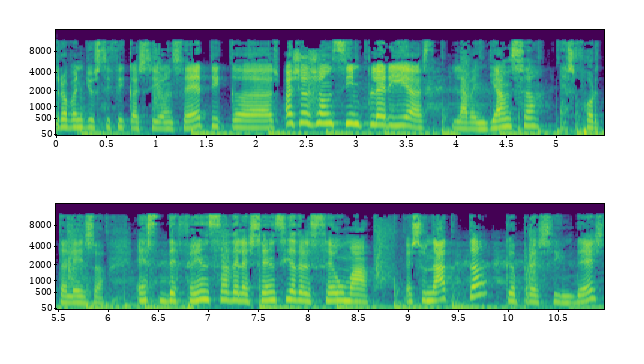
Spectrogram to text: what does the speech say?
troben justificacions ètiques. Això són simpleries. La venjança és fortalesa, és defensa de l'essència del ser humà. És un acte que prescindeix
